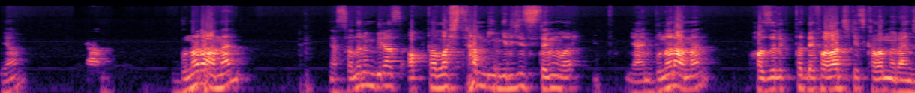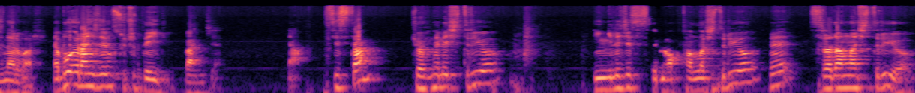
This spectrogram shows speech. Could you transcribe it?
ya. ya. Buna rağmen ya sanırım biraz aptallaştıran bir İngilizce sistemi var. Yani buna rağmen hazırlıkta defalarca kez kalan öğrenciler var. Ya bu öğrencilerin suçu değil bence. Ya sistem köhneleştiriyor İngilizce sistemi aptallaştırıyor ve sıradanlaştırıyor.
